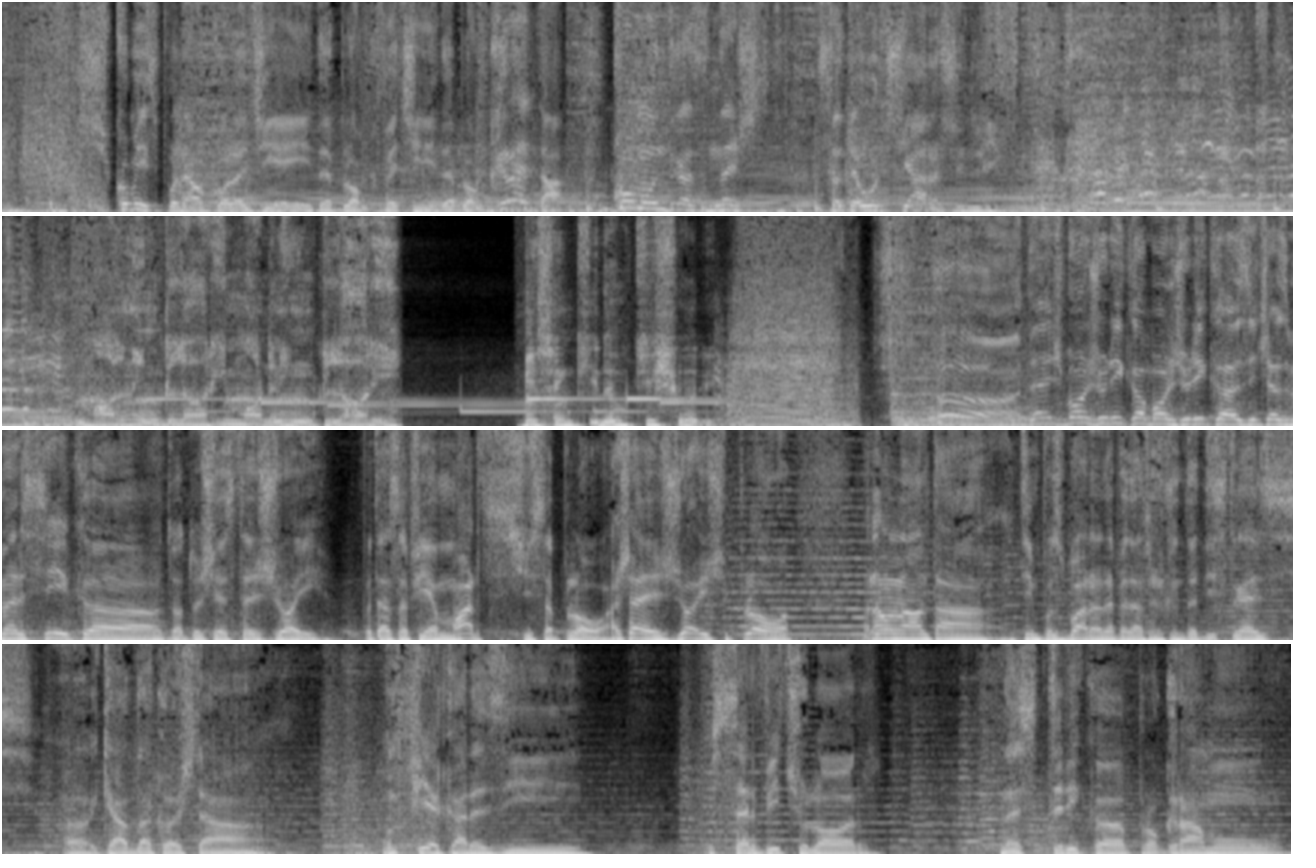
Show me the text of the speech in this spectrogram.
Și cum îi spuneau colegii ei de bloc, vecinii de bloc Greta, cum îndrăznești să te urci iarăși în lift? Morning Glory, Morning Glory Mi se închide ochișorii Uh, Deci, bonjurică, bonjurică, ziceți mersi că totuși este joi. Putea să fie marți și să plouă. Așa e, joi și plouă. La una alta, timpul zboară repede atunci când te distrezi, uh, chiar dacă ăștia în fiecare zi serviciul lor ne strică programul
